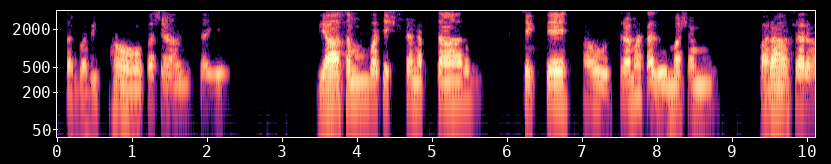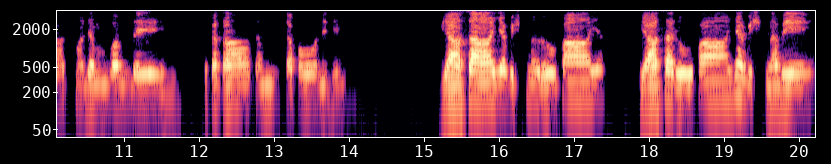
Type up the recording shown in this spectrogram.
సర్వవిఘ్నోపశాంతయే. వ్యాసం వసిష్ఠనప్తారం శక్తే పౌత్రమకల్మషం పరాశరాత్మజం వందే సుకతాతం తపోనిధిం. వ్యాసాయ విష్ణురూపాయ వ్యాసరూపాయ విష్ణవే.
